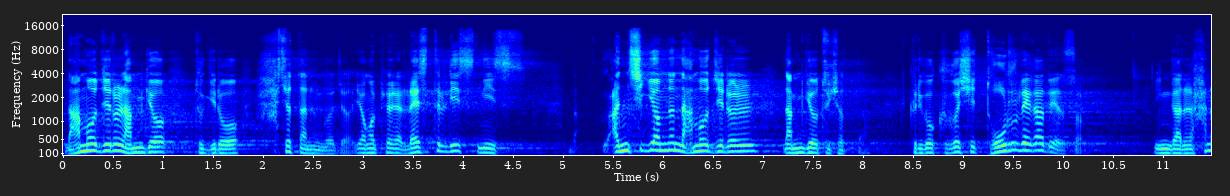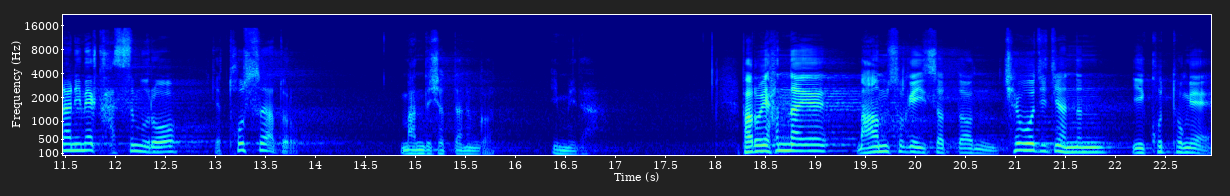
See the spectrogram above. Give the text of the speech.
나머지를 남겨두기로 하셨다는 거죠. 영어 표현에 restlessness. 안식이 없는 나머지를 남겨두셨다. 그리고 그것이 도르래가 되어서 인간을 하나님의 가슴으로 토스하도록 만드셨다는 것입니다. 바로 이 한나의 마음 속에 있었던 채워지지 않는 이 고통의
